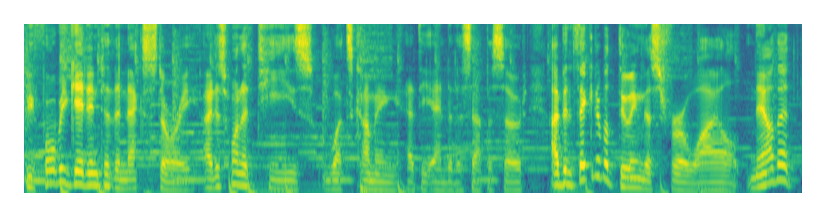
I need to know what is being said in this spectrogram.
before we get into the next story, I just want to tease what's coming at the end of this episode. I've been thinking about doing this for a while. Now that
